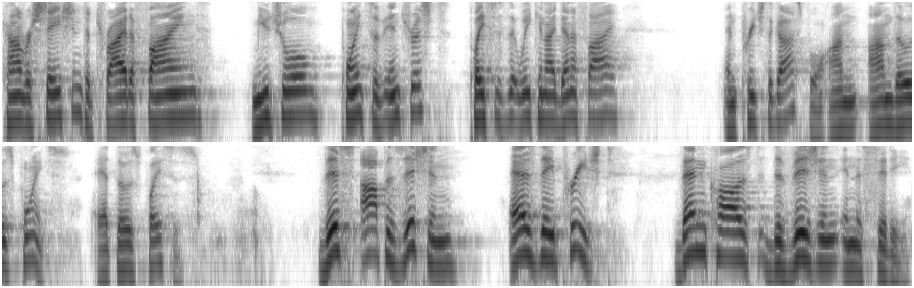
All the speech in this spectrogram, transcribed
conversation to try to find mutual points of interest, places that we can identify, and preach the gospel on, on those points, at those places. This opposition, as they preached, then caused division in the city.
